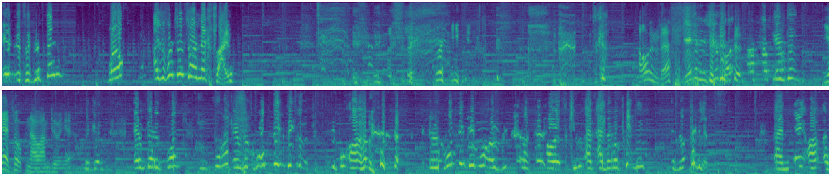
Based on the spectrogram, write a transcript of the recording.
It, it's a good thing. Well, I refer to, to our next slide. I'll invest. David, has your up yet? the, Yeah, oh, it's up now. I'm doing it. because if there's one what if there's one thing people, people are if there's one thing people are, are as oh, cute as, as little kittens is little piglets and they are a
